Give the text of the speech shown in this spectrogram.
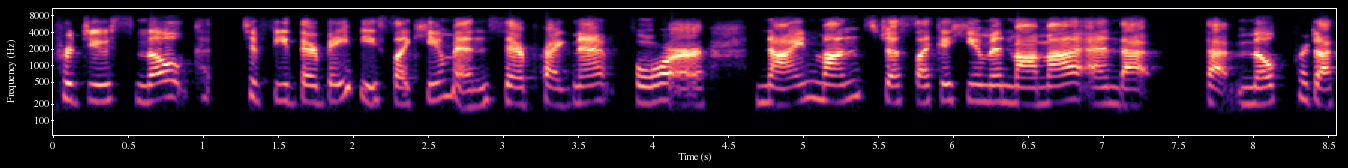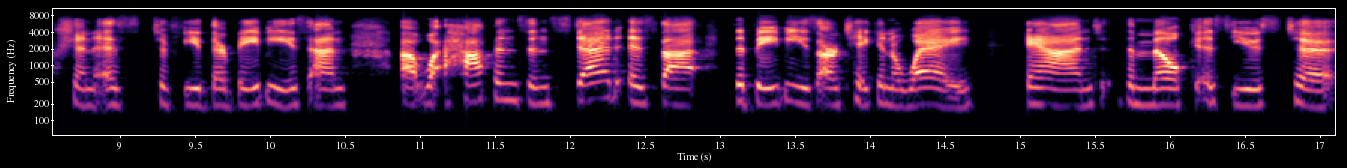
produce milk to feed their babies like humans. They're pregnant for nine months, just like a human mama, and that that milk production is to feed their babies. And uh, what happens instead is that the babies are taken away and the milk is used to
